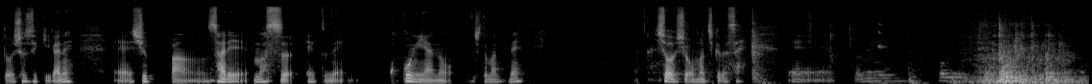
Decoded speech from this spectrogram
ー、と、書籍がね、え出版されます。えっ、とね、ここにあの、ちょっと待ってね。少々お待ちください。えっとね、こういう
